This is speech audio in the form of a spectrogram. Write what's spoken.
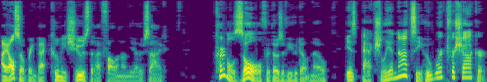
I also bring back Kumi's shoes that I've fallen on the other side. Colonel Zoll, for those of you who don't know, is actually a Nazi who worked for Shocker.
